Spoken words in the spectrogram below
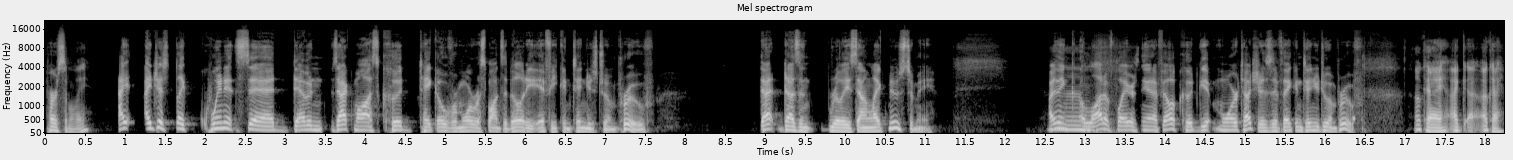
personally. I, I just like when it said Devin Zach Moss could take over more responsibility if he continues to improve. That doesn't really sound like news to me. I think a Um, lot of players in the NFL could get more touches if they continue to improve. Okay. I okay.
